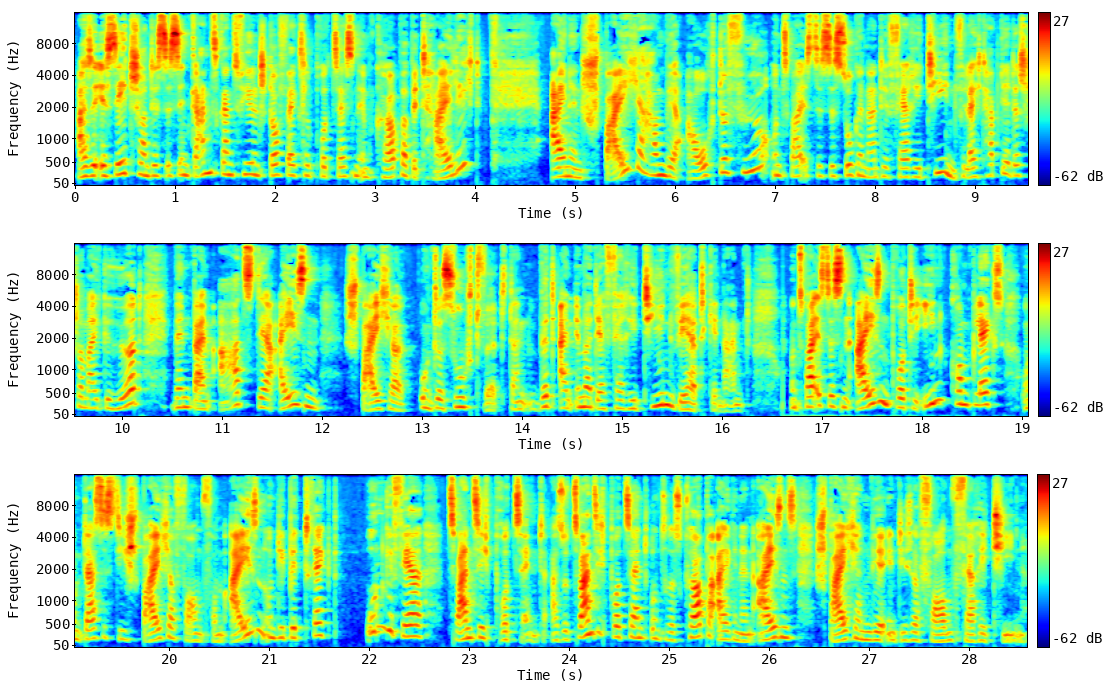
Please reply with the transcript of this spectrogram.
Also ihr seht schon, das ist in ganz, ganz vielen Stoffwechselprozessen im Körper beteiligt. Einen Speicher haben wir auch dafür, und zwar ist es das sogenannte Ferritin. Vielleicht habt ihr das schon mal gehört, wenn beim Arzt der Eisenspeicher untersucht wird, dann wird einem immer der Ferritinwert genannt. Und zwar ist es ein Eisenproteinkomplex und das ist die Speicherform vom Eisen und die beträgt ungefähr 20 Prozent. Also 20 Prozent unseres körpereigenen Eisens speichern wir in dieser Form Ferritin.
